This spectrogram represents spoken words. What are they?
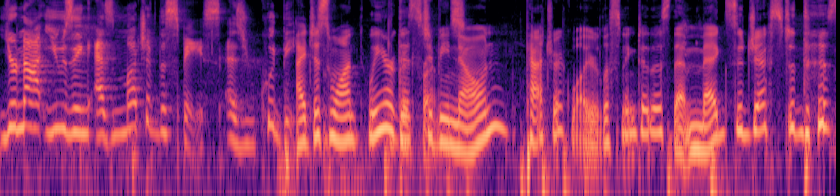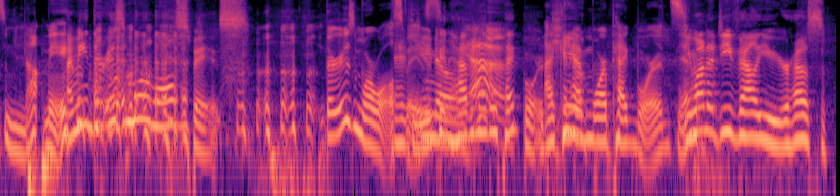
you're not using as much of the space as you could be. I just want We are good this to be known, Patrick, while you're listening to this, that Meg suggested this, not me. I mean, there is more wall space. there is more wall If space. you You know, can have yeah. another pegboard. I can Cute. have more pegboards. You want to devalue your house?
